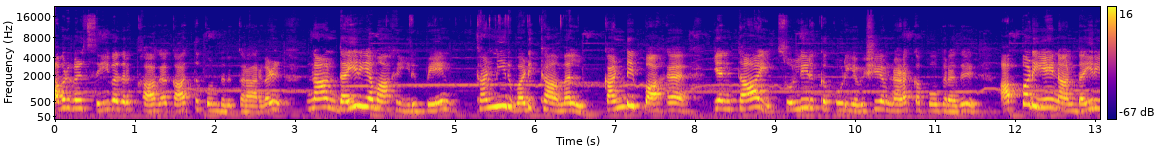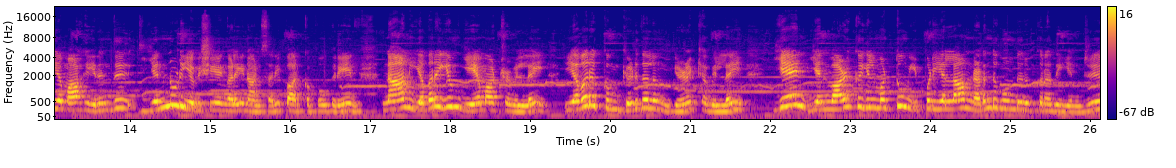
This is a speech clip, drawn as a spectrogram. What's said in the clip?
அவர்கள் செய்வதற்காக காத்து கொண்டிருக்கிறார்கள் நான் தைரியமாக இருப்பேன். கண்ணீர் வடிக்காமல் கண்டிப்பாக என் தாய் சொல்லியிருக்கக்கூடிய விஷயம் நடக்க போகிறது. அப்படியே நான் தைரியமாக இருந்து என்னுடைய விஷயங்களை நான் சரிபார்க்க போகிறேன். நான் எவரையும் ஏமாற்றவில்லை எவருக்கும் கெடுதலும் இழைக்கவில்லை. ஏன் என் வாழ்க்கையில் மட்டும் இப்படியெல்லாம் நடந்து கொண்டிருக்கிறது என்று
